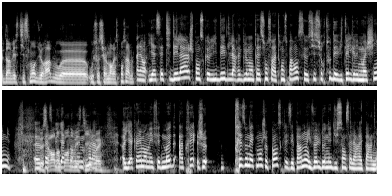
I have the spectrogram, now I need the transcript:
d'investissement durable ou, ou, socialement responsable. Alors il y a cette idée-là. Je pense que l'idée de la réglementation sur la transparence, c'est aussi surtout d'éviter le greenwashing. de savoir dans quoi on investit. Il y a quand même un effet de mode. Après, je, très honnêtement, je pense que les épargnants, ils veulent donner du sens à leur épargne.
